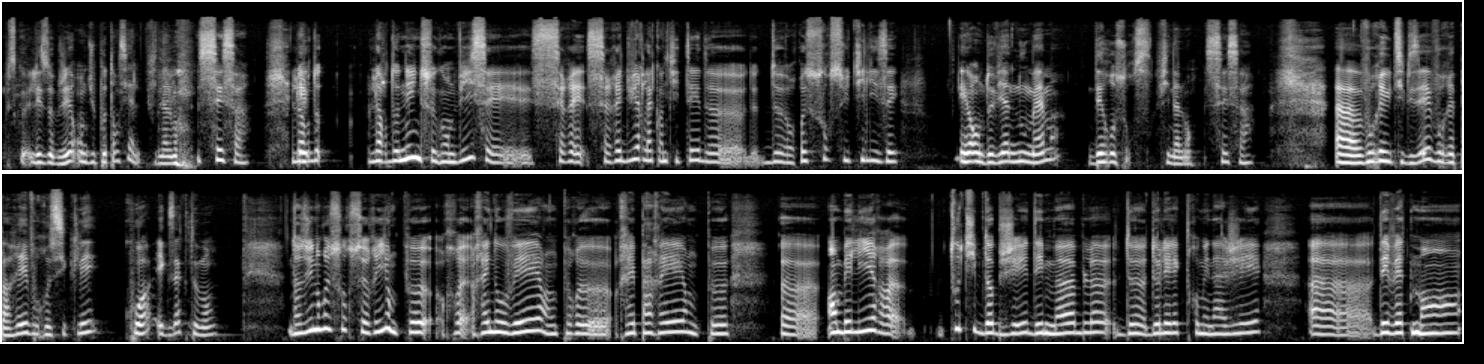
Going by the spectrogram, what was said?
Parce que les objets ont du potentiel, finalement. C'est ça. Leur, Et- do- leur donner une seconde vie, c'est c'est ré- c'est réduire la quantité de, de- de ressources utilisées. Et on devient nous-mêmes des ressources, finalement. C'est ça. Euh, vous réutilisez, vous réparez, vous recyclez quoi exactement? Dans une ressourcerie, on peut rénover, on peut re- réparer, on peut euh, embellir euh, tout type d'objets, des meubles, de, de l'électroménager, euh, des vêtements,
